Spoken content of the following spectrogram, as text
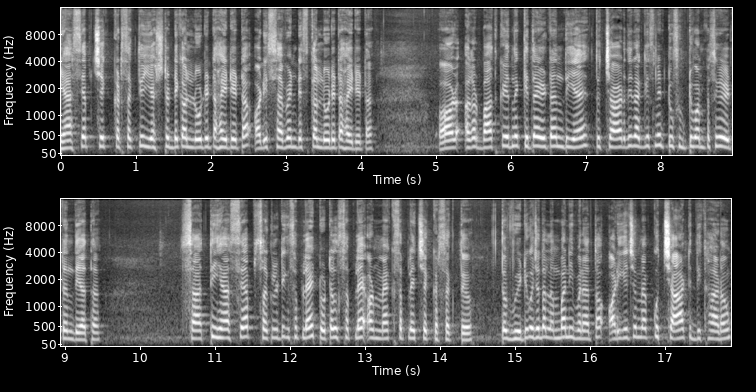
यहाँ से आप चेक कर सकते हो यस्टरडे का लो डेटा हाई डेटा और ये सेवन डेज़ का लो डेटा हाई डेटा और अगर बात करें, इसने कितना रिटर्न दिया है तो चार दिन आगे इसने two fifty one percent return दिया था। साथ ही यहाँ से आप सर्कुलेटिंग सप्लाई टोटल सप्लाई और मैक्स सप्लाई चेक कर सकते हो। तो वीडियो को ज़्यादा लंबा नहीं बनाता और ये जो मैं आपको चार्ट दिखा रहा हूँ,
